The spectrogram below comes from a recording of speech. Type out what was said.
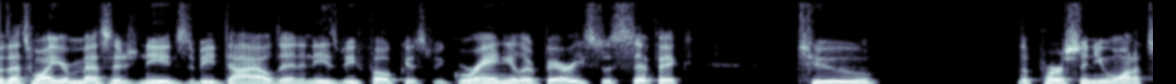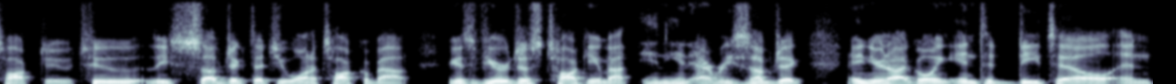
But that's why your message needs to be dialed in. It needs to be focused, be granular, very specific to the person you want to talk to, to the subject that you want to talk about. Because if you're just talking about any and every subject and you're not going into detail and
